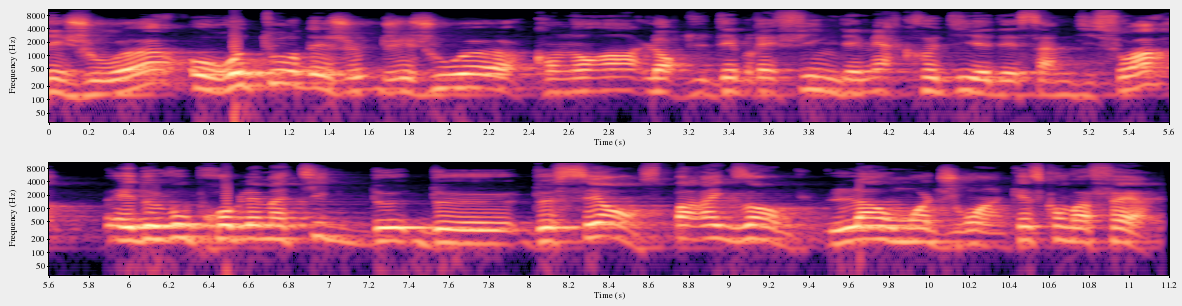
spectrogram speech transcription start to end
des joueurs, au retour des, joueurs qu'on aura lors du débriefing des mercredis et des samedis soirs et de vos problématiques de, séance. Par exemple, là au mois de juin, qu'est-ce qu'on va faire?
